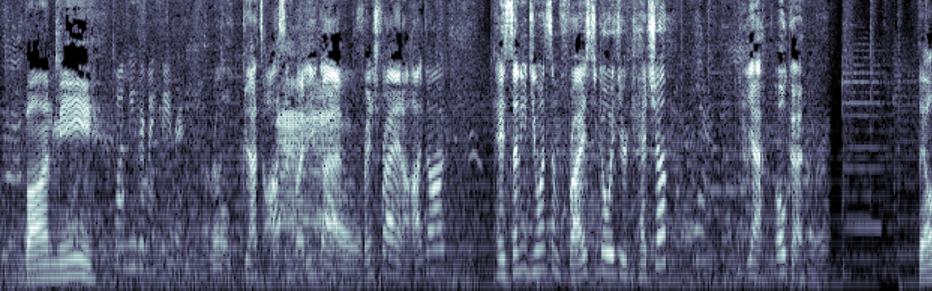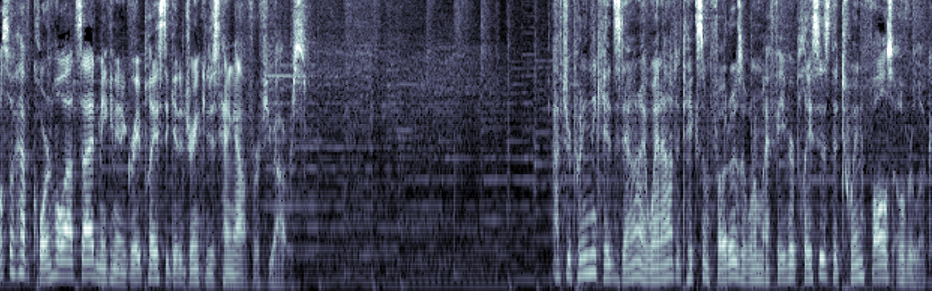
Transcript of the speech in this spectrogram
Banh mi. Banh mi's are my favorite. Oh, that's awesome, buddy. You got French fry and a hot dog. Hey, Sonny, do you want some fries to go with your ketchup? Yeah. Yeah. Okay. They also have cornhole outside, making it a great place to get a drink and just hang out for a few hours. After putting the kids down, I went out to take some photos at one of my favorite places, the Twin Falls Overlook.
